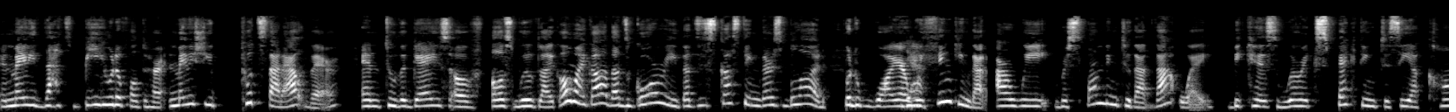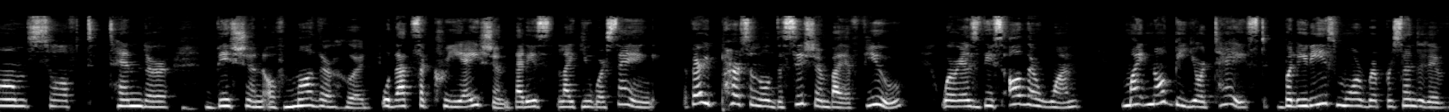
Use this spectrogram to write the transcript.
And maybe that's beautiful to her. And maybe she puts that out there and to the gaze of us we're like oh my god that's gory that's disgusting there's blood. But why are yeah. we thinking that? Are we responding to that that way? Because we're expecting to see a calm soft tender vision of motherhood. Well that's a creation that is like you were saying a very personal decision by a few whereas this other one might not be your taste but it is more representative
